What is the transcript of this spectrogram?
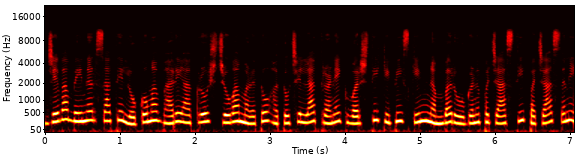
જેવા બેનર સાથે લોકોમાં ભારે આક્રોશ જોવા મળતો હતો, છેલ્લા ત્રણેક વર્ષથી ટીપી સ્કીમ નંબર ઓગણપચાસથી પચાસ અને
